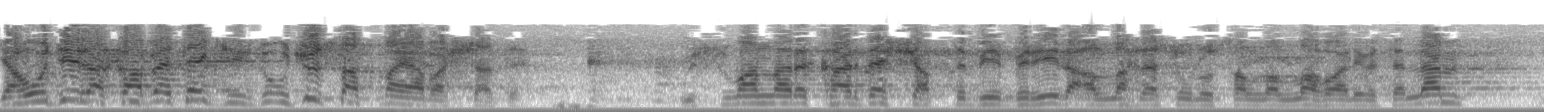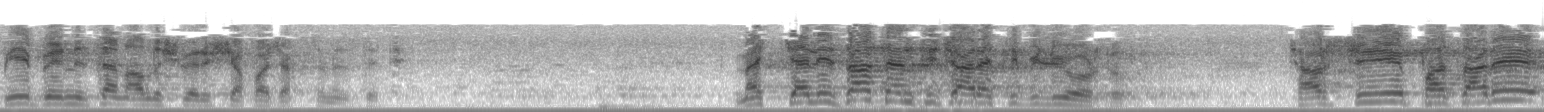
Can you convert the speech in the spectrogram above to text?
Yahudi rekabete girdi, ucuz satmaya başladı. Müslümanları kardeş yaptı birbiriyle Allah Resulü sallallahu aleyhi ve sellem birbirinizden alışveriş yapacaksınız dedi. Mekkeli zaten ticareti biliyordu. Çarşıyı, pazarı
